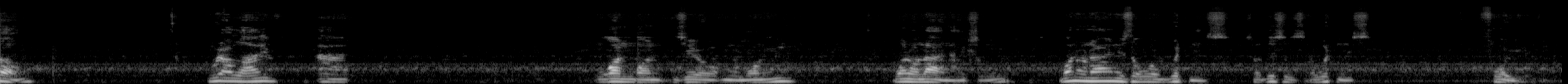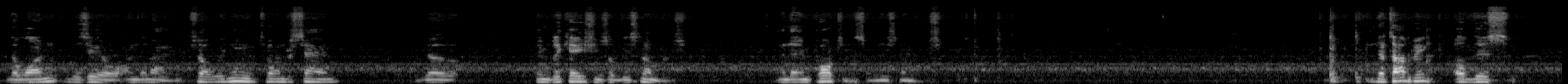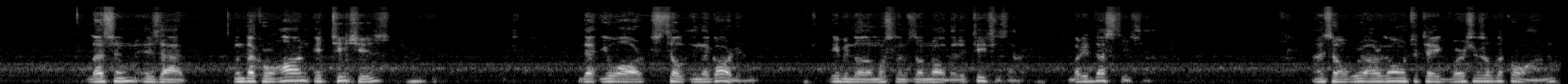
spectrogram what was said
So we are live at one one zero in the morning. One oh nine actually. One oh nine is the word witness. So this is a witness for you. The one, the zero, and the nine. So we need to understand the implications of these numbers and the importance of these numbers. The topic of this lesson is that in the Quran it teaches that you are still in the garden, even though the Muslims don't know that it teaches that, but it does teach that. And so we are going to take verses of the Quran,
